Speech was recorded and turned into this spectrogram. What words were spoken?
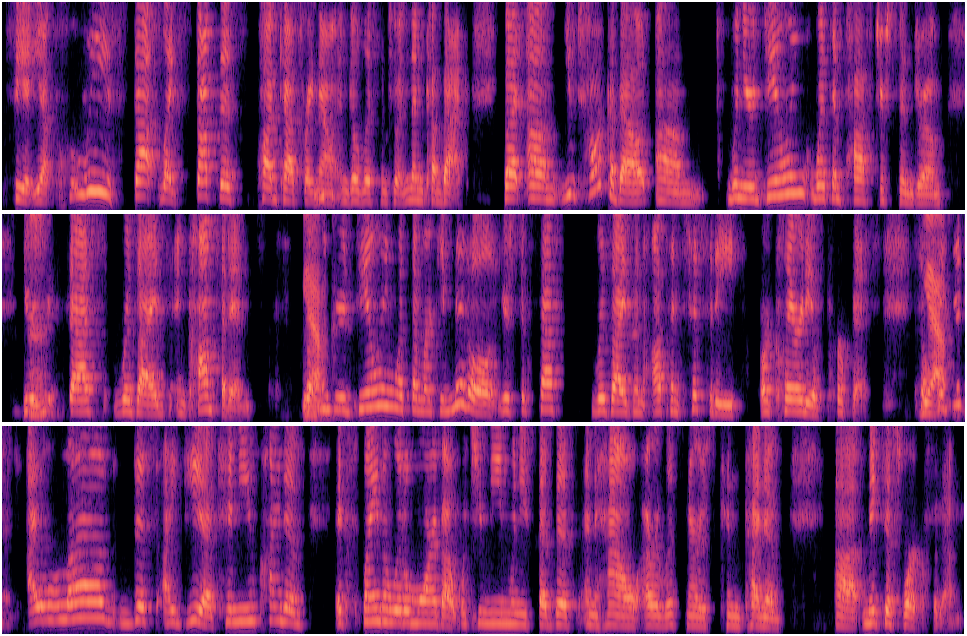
see it yet, please stop like stop this podcast right now and go listen to it, and then come back. But um, you talk about um, when you're dealing with imposter syndrome, your mm-hmm. success resides in confidence. But yeah. when you're dealing with the murky middle, your success resides in authenticity or clarity of purpose. So yeah. I just I love this idea. Can you kind of explain a little more about what you mean when you said this and how our listeners can kind of uh, make this work for them?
